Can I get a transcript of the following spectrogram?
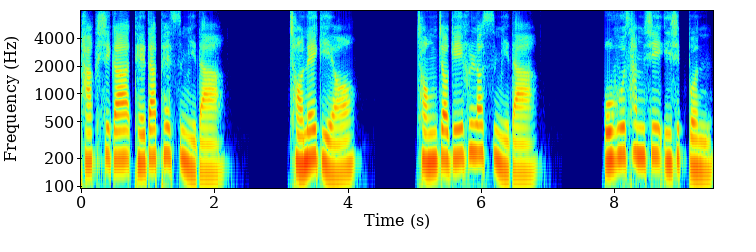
박 씨가 대답했습니다. 전액이요. 정적이 흘렀습니다. 오후 3시 20분.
